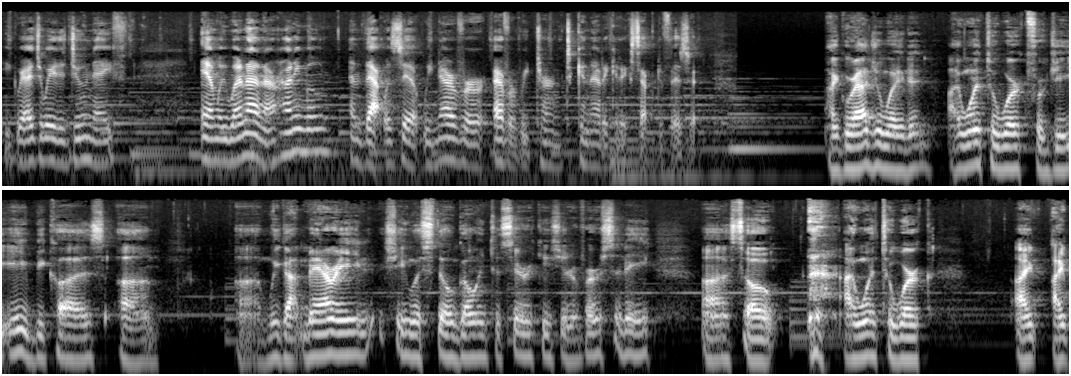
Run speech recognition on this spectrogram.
He graduated June 8th. And we went on our honeymoon, and that was it. We never, ever returned to Connecticut except to visit. I graduated. I went to work for GE because um, uh, we got married. She was still going to Syracuse University. Uh, so I went to work. I, I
